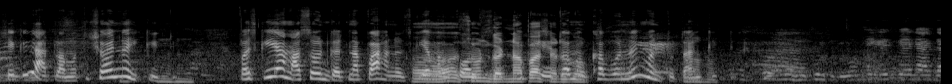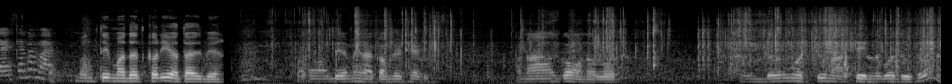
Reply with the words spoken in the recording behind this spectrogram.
તે છે કે આટલામાં તો શોય નહીં કીધું. પછી કે સોનગઢના પાહન જ કે હા, આમાં સોનગઢના પાછળ તમને ગોમ. ખબર નહીં મળતું તાન કીધું બનતી મદદ કરી હતા બેન. તમારે બે મહિના કમ્પ્લીટ હેડી. અને આ ઘઉંનો લોટ. ડર મરચું ના તેલ ને બધું છે ને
